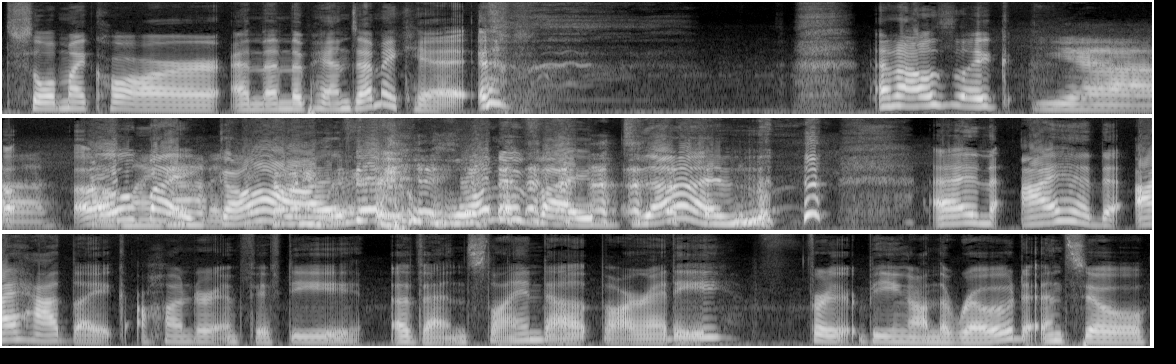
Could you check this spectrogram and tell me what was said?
sold my car, and then the pandemic hit. and I was like, "Yeah, oh, oh, oh my, my god, god. what have I done?" and I had I had like 150 events lined up already for being on the road, and so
